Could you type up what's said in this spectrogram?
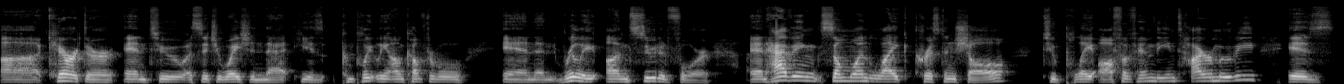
uh character into a situation that he is completely uncomfortable in and really unsuited for. And having someone like Kristen Schaal to play off of him the entire movie is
